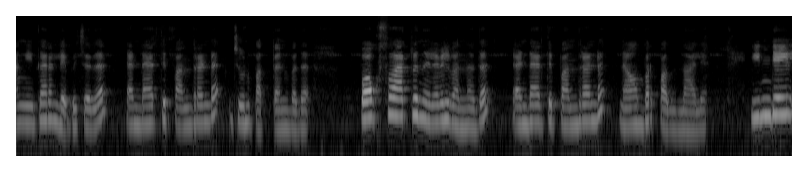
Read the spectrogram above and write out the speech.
അംഗീകാരം ലഭിച്ചത് രണ്ടായിരത്തി പന്ത്രണ്ട് ജൂൺ പത്തൊൻപത്. പോക്സോ ആക്ട് നിലവിൽ വന്നത് രണ്ടായിരത്തി പന്ത്രണ്ട് നവംബർ പതിനാല്. ഇന്ത്യയിൽ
